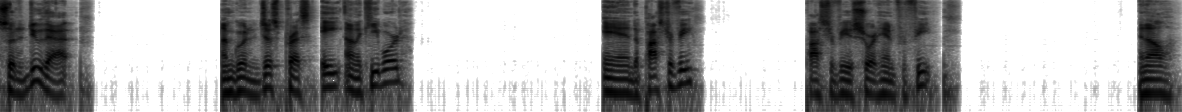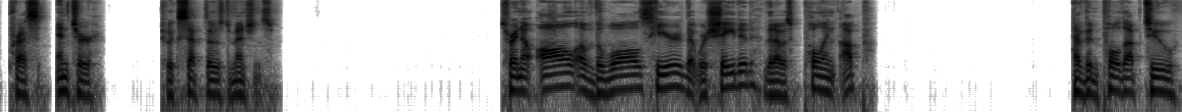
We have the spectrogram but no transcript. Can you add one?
So to do that, I'm going to just press 8 on the keyboard and apostrophe. Apostrophe is shorthand for feet. And I'll press enter to accept those dimensions. So right now, all of the walls here that were shaded, that I was pulling up, have been pulled up to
